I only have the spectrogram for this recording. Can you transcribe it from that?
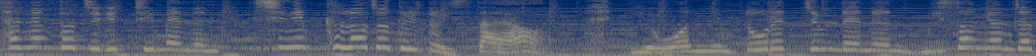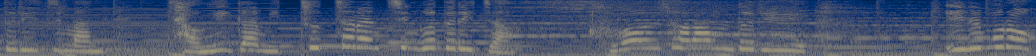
사냥터지기 팀에는 신입 클로저들도 있어요. 요원님 또래쯤 되는 미성년자들이지만 정의감이 투철한 친구들이죠. 그런 사람들이 일부러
